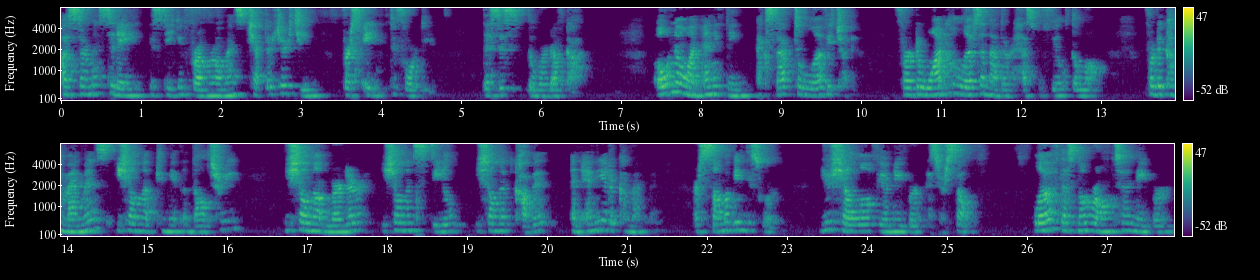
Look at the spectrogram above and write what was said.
Our sermon today is taken from Romans chapter 13, verse 8 to 14. This is the word of God. Owe no one anything except to love each other. For the one who loves another has fulfilled the law. For the commandments, you shall not commit adultery, you shall not murder, you shall not steal, you shall not covet, and any other commandment are summed up in this word. You shall love your neighbor as yourself. Love does no wrong to a neighbor.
